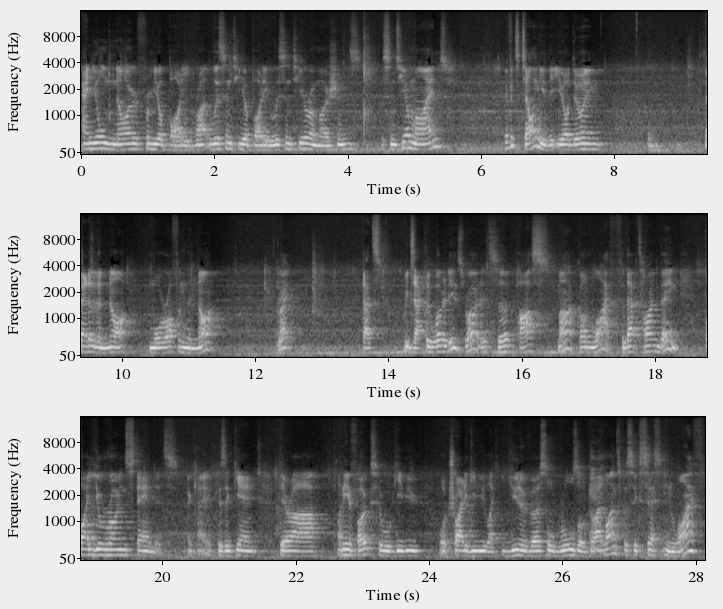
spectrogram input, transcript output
And you'll know from your body, right? Listen to your body, listen to your emotions, listen to your mind. If it's telling you that you're doing better than not, more often than not, great. That's exactly what it is, right? It's a pass mark on life for that time being by your own standards, okay? Because again, there are plenty of folks who will give you or try to give you like universal rules or guidelines for success in life.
